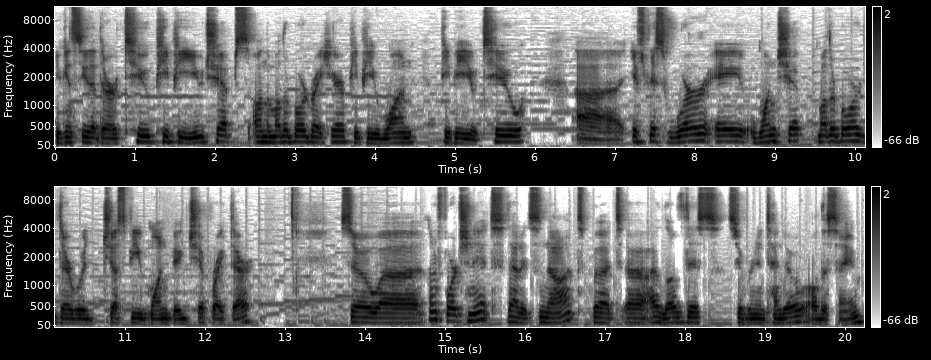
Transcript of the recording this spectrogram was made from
You can see that there are two PPU chips on the motherboard right here, PPU 1, PPU 2. Uh, if this were a one chip motherboard, there would just be one big chip right there. So uh, unfortunate that it's not, but uh, I love this Super Nintendo all the same.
